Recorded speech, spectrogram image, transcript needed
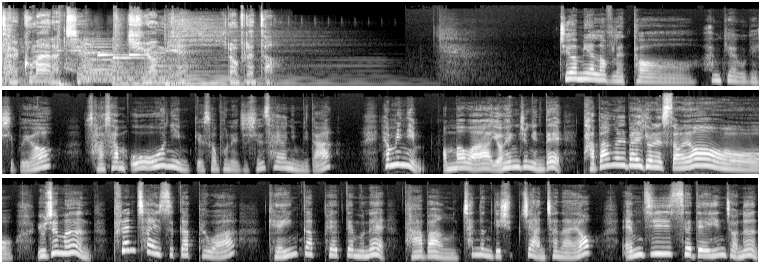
달콤한 아침 주현미의 러브레터 주현미의 러브레터 함께하고 계시고요. 4355님께서 보내주신 사연입니다. 현미님, 엄마와 여행 중인데 다방을 발견했어요. 요즘은 프랜차이즈 카페와 개인 카페 때문에 다방 찾는 게 쉽지 않잖아요. MZ 세대인 저는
